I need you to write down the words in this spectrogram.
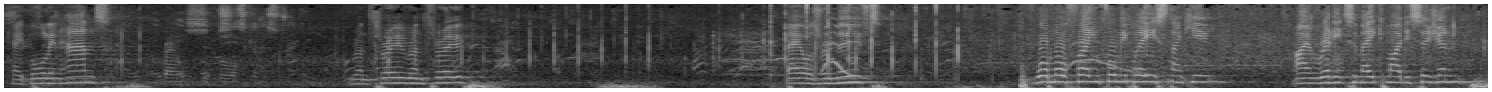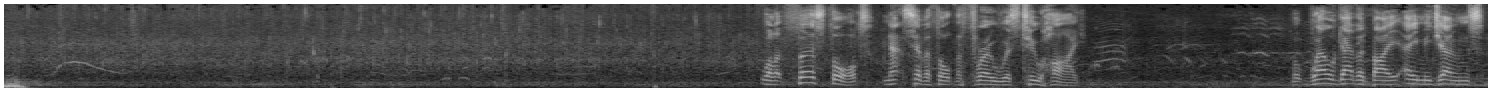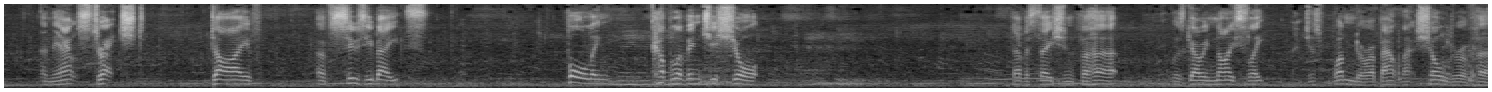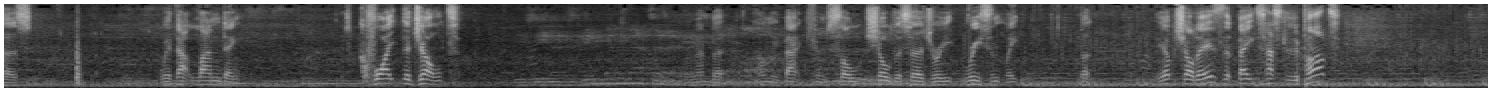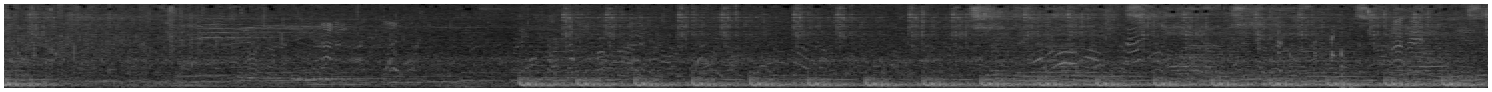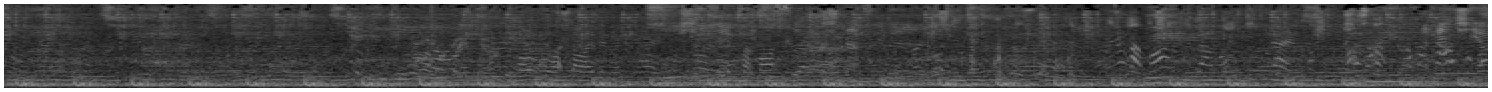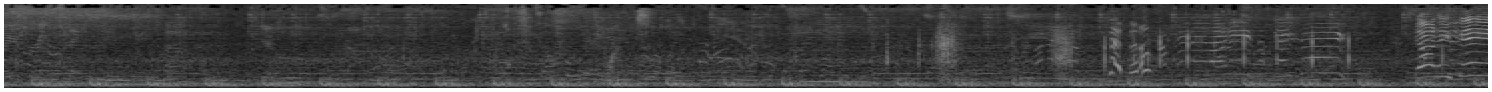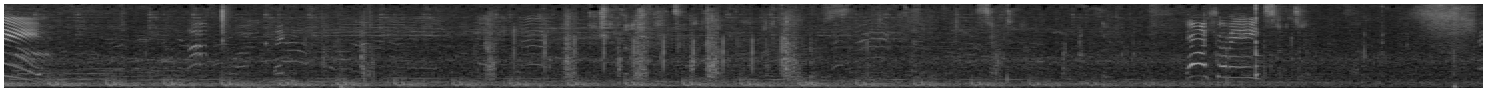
Okay, ball in hand. Run through, run through. Bails removed. One more frame for me, please. Thank you. I'm ready to make my decision. Well, at first thought, Nat Sciver thought the throw was too high. But well gathered by Amy Jones and the outstretched dive of Suzie Bates, falling a couple of inches short. Devastation for her. It was going nicely. And just wonder about that shoulder of hers with that landing. It's quite the jolt. Remember, only back from shoulder surgery recently. But the upshot is that Bates has to depart.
